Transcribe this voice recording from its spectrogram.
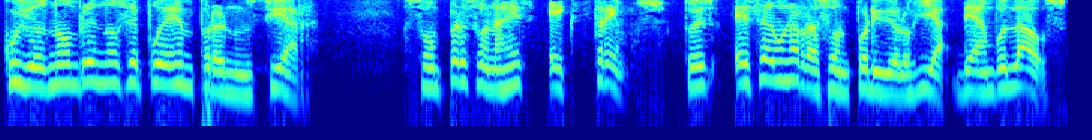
cuyos nombres no se pueden pronunciar. Son personajes extremos. Entonces, esa era una razón por ideología de ambos lados.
